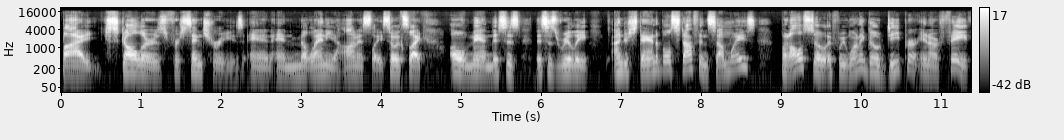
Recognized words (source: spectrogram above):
by scholars for centuries and and millennia honestly. So it's like oh man this is this is really understandable stuff in some ways but also if we want to go deeper in our faith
